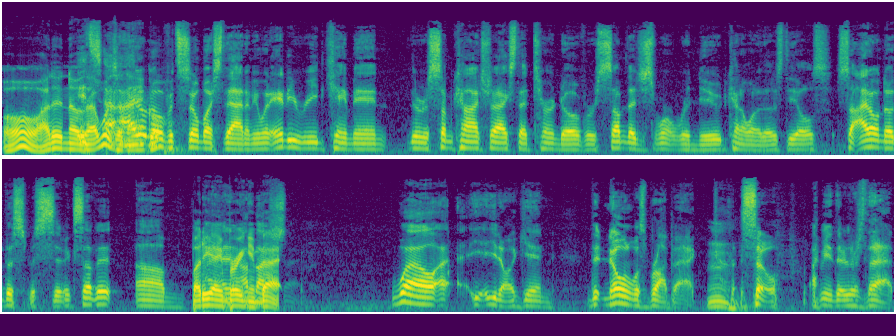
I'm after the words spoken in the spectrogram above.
Oh, I didn't know It's- that was an I, I don't know if it's so much that. I mean, when Andy Reid came in, there were some contracts that turned over, some that just weren't renewed, kind of one of those deals. So I don't know the specifics of it. Um, But he ain't bringing back. s- Well, you know, again, that no one was brought back. Mm. So I mean, there, there's that.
